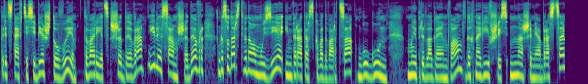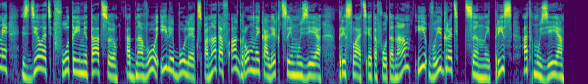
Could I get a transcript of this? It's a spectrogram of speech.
Представьте себе, что вы творец шедевра или сам шедевр Государственного музея Императорского дворца Гугун. Мы предлагаем вам, вдохновившись нашими образцами, сделать фотоимитацию одного или более экспонатов огромной коллекции музея, прислать это фото нам и выиграть ценный приз от музея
